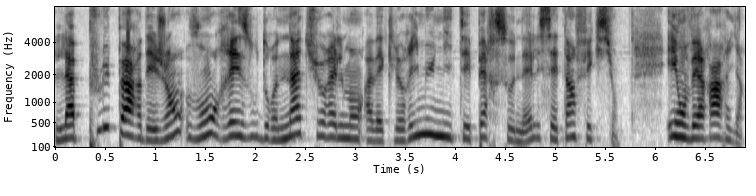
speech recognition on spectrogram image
La plupart des gens vont résoudre naturellement avec leur immunité personnelle cette infection. Et on verra rien.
